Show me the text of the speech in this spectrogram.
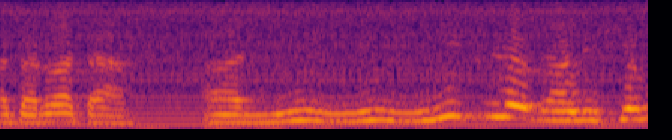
ఆ తర్వాత నీటిలో కాలుష్యం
